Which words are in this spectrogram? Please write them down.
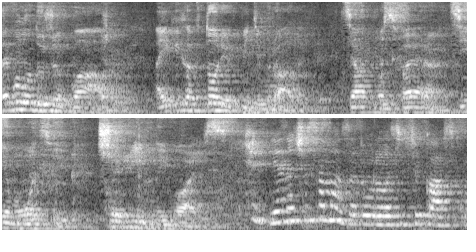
Це було дуже вау. А яких акторів підібрали? Ця атмосфера, ці емоції, чарівний вальс. Я наче сама занурилась у цю казку.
